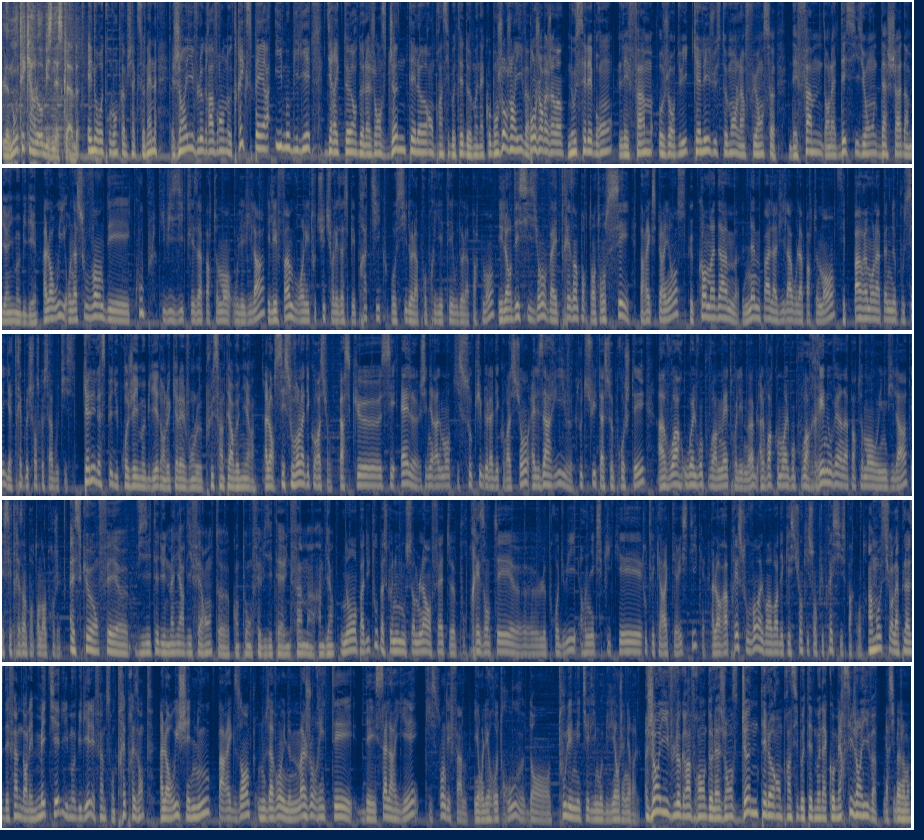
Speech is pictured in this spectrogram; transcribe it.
le Monte Carlo Business Club. Et nous retrouvons comme chaque semaine Jean-Yves Legravant, notre expert immobilier, directeur de l'agence John Taylor en principauté de Monaco. Bonjour Jean-Yves. Bonjour Benjamin. Nous célébrons les femmes aujourd'hui. Quelle est justement l'influence des femmes dans la décision d'achat d'un bien immobilier? Alors oui, on a souvent des couples qui visitent les appartements ou les villas et les femmes vont aller tout de suite sur les aspects pratiques aussi de la propriété ou de l'appartement et leur décision va être très importante on sait par expérience que quand madame n'aime pas la villa ou l'appartement, c'est pas vraiment la peine de pousser, il y a très peu de chances que ça aboutisse. Quel est l'aspect du projet immobilier dans lequel elles vont le plus intervenir? Alors c'est souvent la décoration, parce que c'est elles généralement qui s'occupent de la décoration. Elles arrivent tout de suite à se projeter, à voir où elles vont pouvoir mettre les meubles, à voir comment elles vont pouvoir rénover un appartement ou une villa, et c'est très important dans le projet. Est-ce qu'on fait euh, visiter d'une manière différente euh, quand on fait visiter à une femme un bien Non, pas du tout, parce que nous, nous sommes là en fait pour présenter euh, le produit, en expliquer toutes les caractéristiques alors après, souvent, elles vont avoir des questions qui sont plus précises par contre. Un mot sur la place des femmes dans les métiers de l'immobilier. Les femmes sont très présentes. Alors oui, chez nous, par exemple, nous avons une majorité des salariés qui sont des femmes. Et on les retrouve dans tous les métiers de l'immobilier en général. Jean-Yves Legravrand de l'agence John Taylor en Principauté de Monaco. Merci Jean-Yves. Merci Benjamin.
